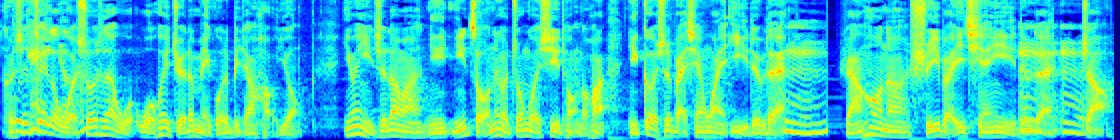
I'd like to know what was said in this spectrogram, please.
可是这个我说实在，我我会觉得美国的比较好用，因为你知道吗？你你走那个中国系统的话，你个十百千万亿，对不对？嗯。然后呢，十亿百亿千亿，对不对？嗯。兆，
